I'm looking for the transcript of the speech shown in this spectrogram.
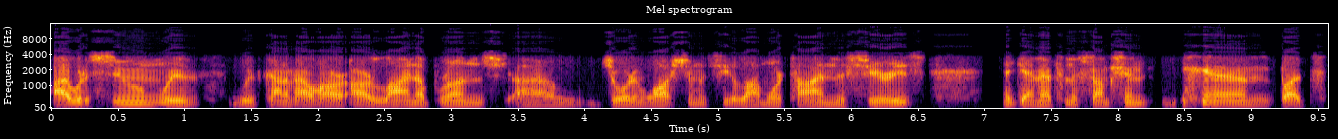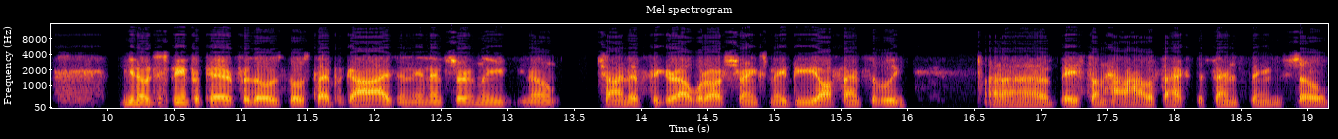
I would assume with with kind of how our, our lineup runs, uh, Jordan Washington would see a lot more time this series. Again, that's an assumption, um, but you know, just being prepared for those those type of guys, and, and then certainly you know trying to figure out what our strengths may be offensively uh, based on how Halifax defends things. So,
